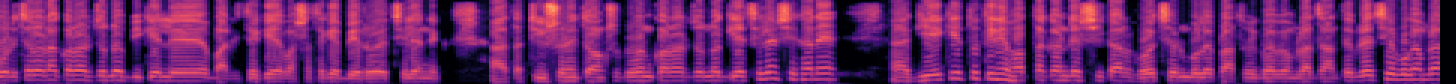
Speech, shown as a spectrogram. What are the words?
পরিচালনা করার জন্য বিকেলে বাড়ি থেকে, বাসা থেকে বের হয়েছিলেন তার টিউশনিতে অংশগ্রহণ করার জন্য গিয়েছিলেন। সেখানে গিয়ে কিন্তু তিনি হত্যাকাণ্ডের শিকার হয়েছেন বলে প্রাথমিকভাবে আমরা জানতে পেরেছি এবং আমরা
